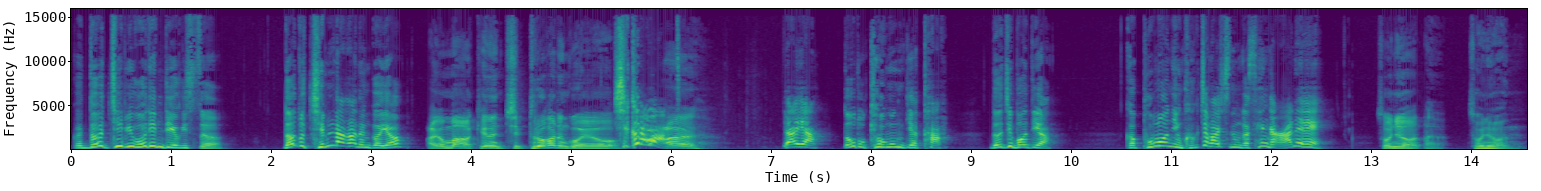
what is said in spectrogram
그너 집이 어딘데 여기 있어? 너도 집 나가는 거요? 아이, 엄마, 걔는 집 들어가는 거예요. 시끄러워! 아이, 야야, 너도 경운기에 타. 너 집 어디야? 그 부모님 걱정하시는 거 생각 안 해. 소년, 아, 소년,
